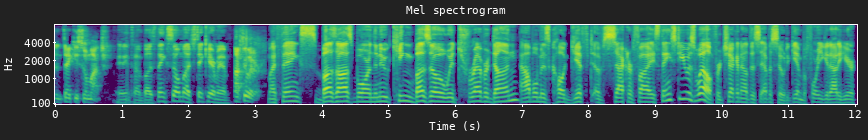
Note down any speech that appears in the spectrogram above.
and thank you so much. Anytime, Buzz. Thanks so much. Take care, man. Talk to you later. My thanks, Buzz Osborne. The new King Buzzo with Trevor Dunn album is called Gift of Sacrifice. Thanks to you as well for checking out this episode. Again, before you get out of here,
